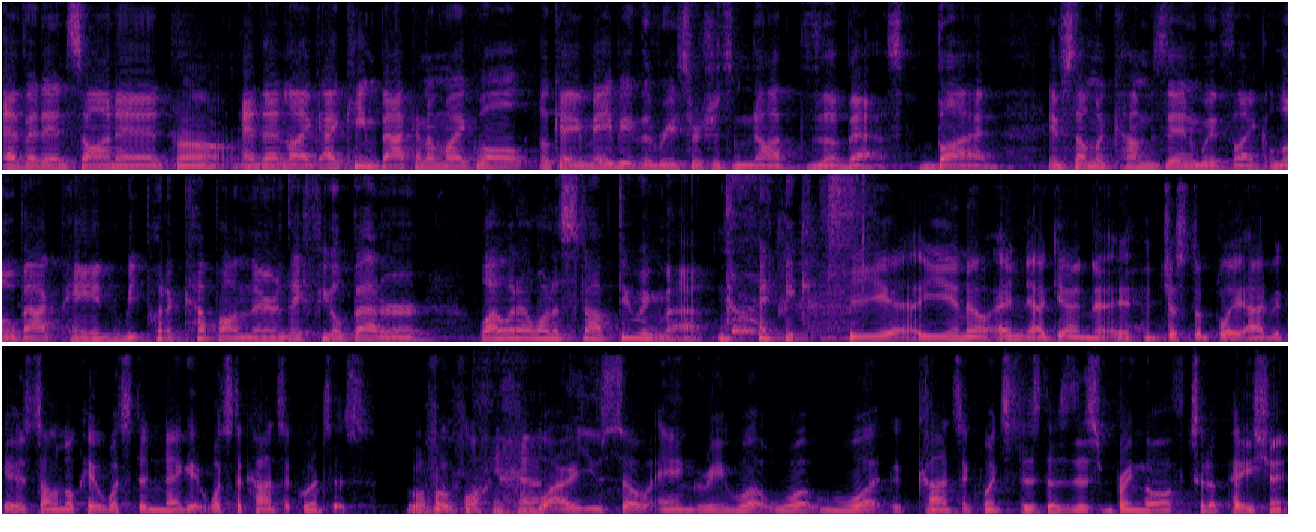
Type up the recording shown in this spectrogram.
evidence on it oh. and then like i came back and i'm like well okay maybe the research is not the best but if someone comes in with like low back pain we put a cup on there and they feel better why would I want to stop doing that? like, yeah, you know, and again, just to play advocate, tell them, okay, what's the negative? What's the consequences? why, yeah. why, are you so angry? What what what consequences does this bring off to the patient?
